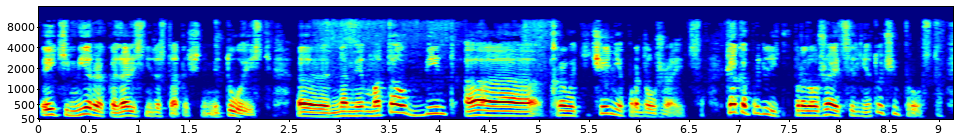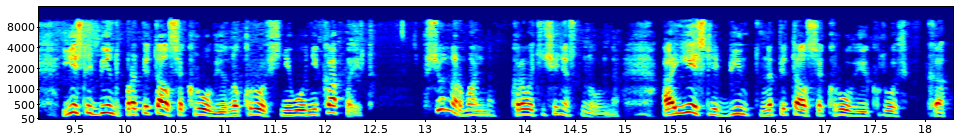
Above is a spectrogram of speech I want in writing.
эти меры оказались недостаточными. То есть э, намотал бинт, а кровотечение продолжается. Как определить, продолжается или нет? Очень просто. Если бинт пропитался кровью, но кровь с него не капает, все нормально, кровотечение остановлено. А если бинт напитался кровью и кровь кап,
